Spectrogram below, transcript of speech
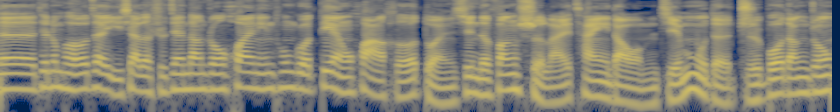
那听众朋友，在以下的时间当中，欢迎您通过电话和短信的方式来参与到我们节目的直播当中。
